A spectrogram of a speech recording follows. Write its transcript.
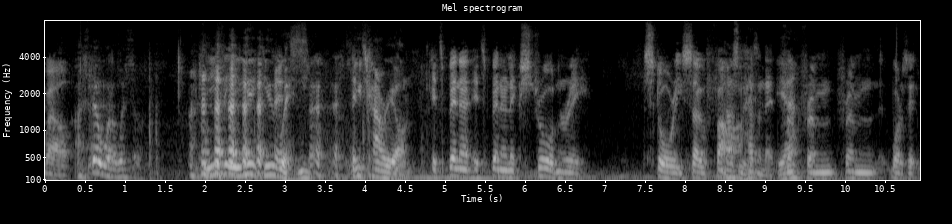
Well, I still want to whistle. You, you, you, you win. It's- You carry on. it's been a it's been an extraordinary story so far, Hasn't hasn't, it? it? Yeah. From, from from what is it?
